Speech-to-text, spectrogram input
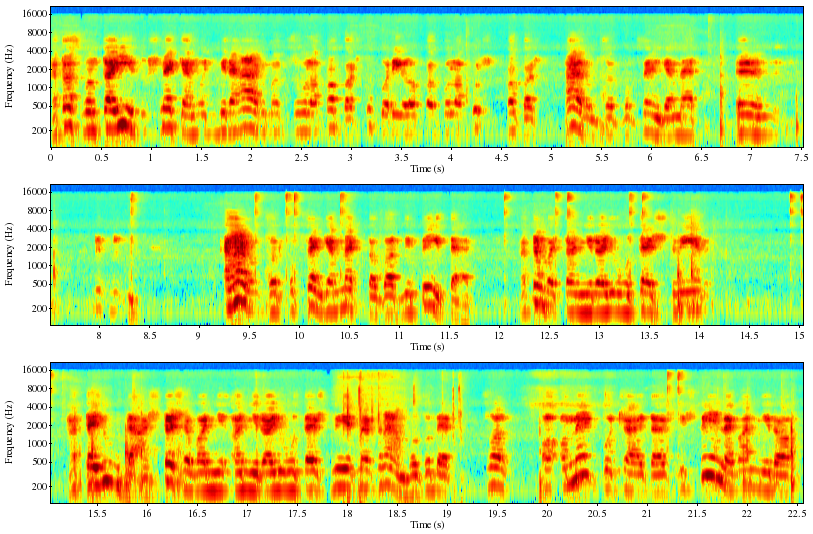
Hát azt mondta Jézus nekem, hogy mire háromat szól a kakas, kukorélok, akkor a kakas háromszor fogsz engem, mert ö, háromszor fogsz engem megtagadni, Péter. Hát nem vagy annyira jó testvér. Hát te Júdás, te se vagy annyira jó testvér, mert rám hozod ezt. Szóval a, a megbocsátás, és tényleg annyira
